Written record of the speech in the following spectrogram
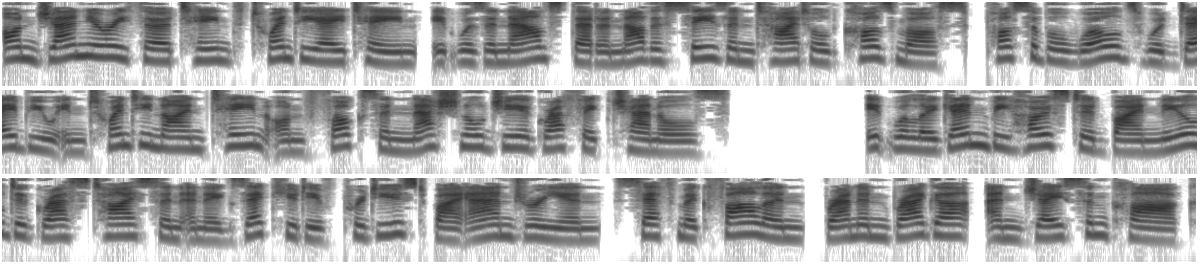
On January 13, 2018, it was announced that another season titled Cosmos: Possible Worlds would debut in 2019 on Fox and National Geographic channels. It will again be hosted by Neil deGrasse Tyson and executive produced by Ann Druyan, Seth MacFarlane, Brannon Braga, and Jason Clarke.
